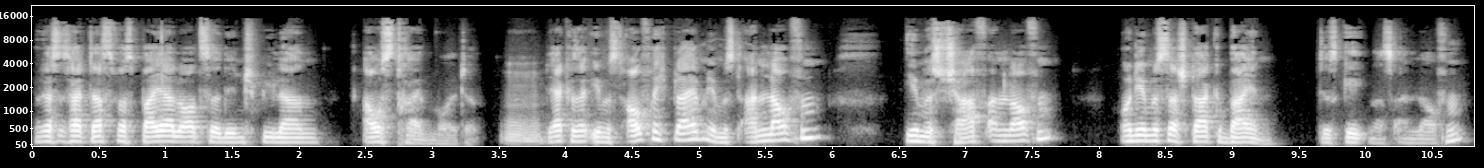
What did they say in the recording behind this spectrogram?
Und das ist halt das, was Bayer Lorze den Spielern austreiben wollte. Mhm. Der hat gesagt, ihr müsst aufrecht bleiben, ihr müsst anlaufen, ihr müsst scharf anlaufen und ihr müsst das starke Bein des Gegners anlaufen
